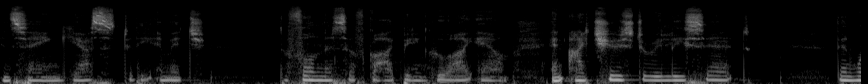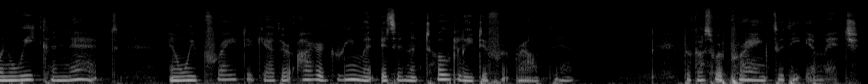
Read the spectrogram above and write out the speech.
in saying yes to the image, the fullness of God being who I am, and I choose to release it, then when we connect, and we pray together, our agreement is in a totally different realm then. Because we're praying through the image,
